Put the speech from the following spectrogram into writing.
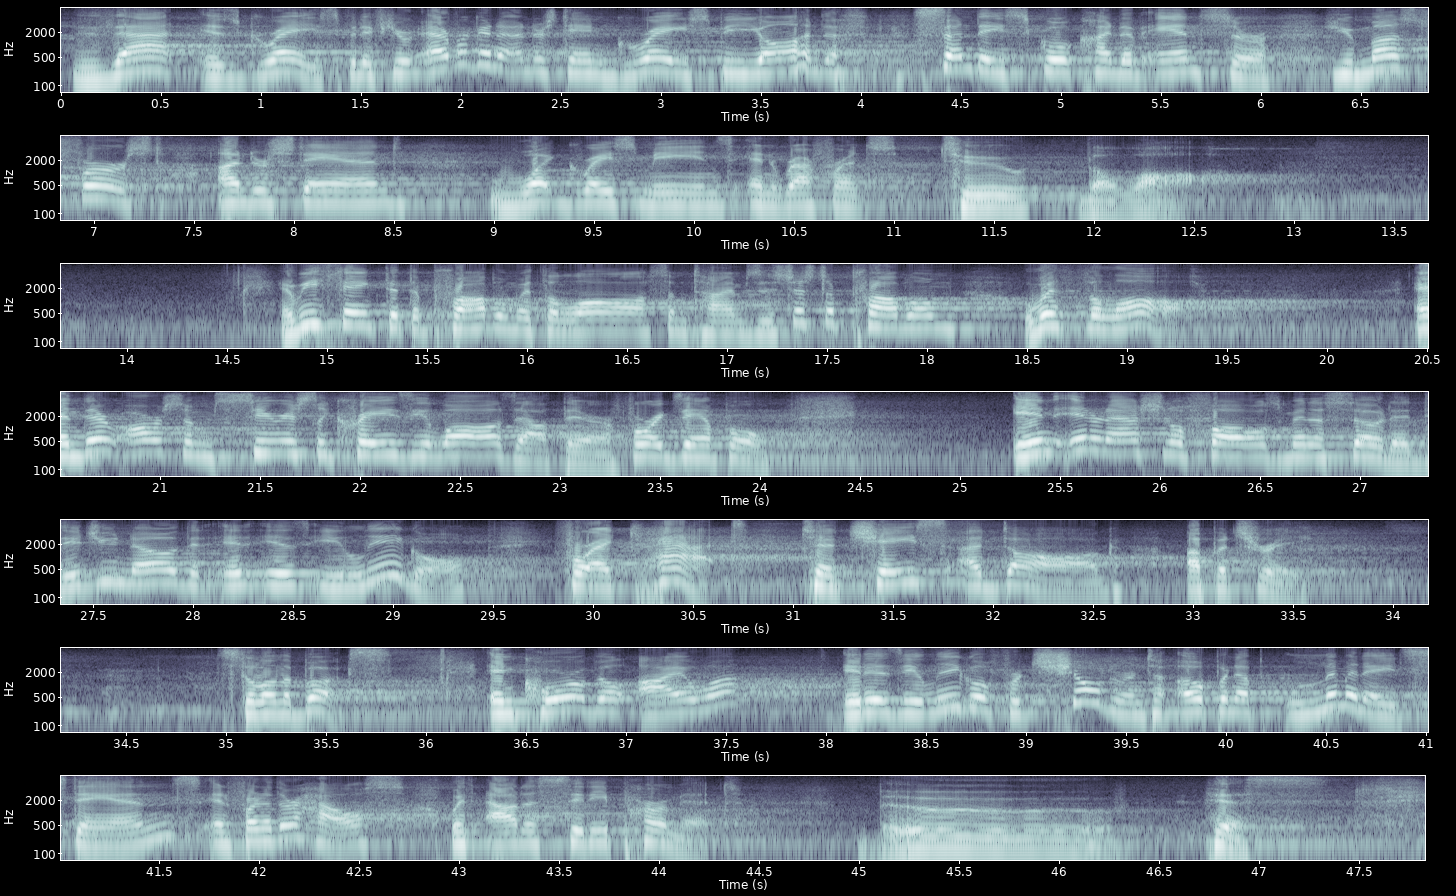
That is grace. But if you're ever going to understand grace beyond a Sunday school kind of answer, you must first understand what grace means in reference to the law. And we think that the problem with the law sometimes is just a problem with the law. And there are some seriously crazy laws out there. For example, in International Falls, Minnesota, did you know that it is illegal for a cat to chase a dog up a tree? Still on the books. In Coralville, Iowa, it is illegal for children to open up lemonade stands in front of their house without a city permit. Boo. Hiss.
